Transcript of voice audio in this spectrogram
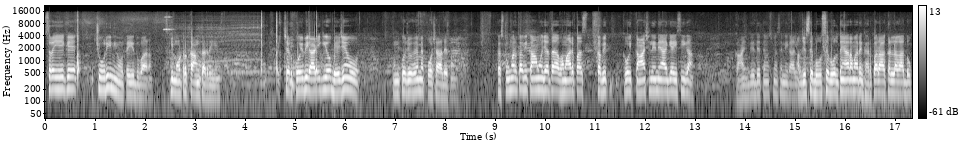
दूसरा ये कि चोरी नहीं होते ये दोबारा, इसकी मोटर काम कर रही है। पिक्चर कोई भी गाड़ी की हो, भेजें वो, उनको जो है मैं पहुँचा देता हूँ। कस्टमर का भी काम हो जाता है, अब हमारे पास कभी कोई कांच लेने आ गया इसी का, कांच दे देते हैं उसमें से निकाल अब जैसे बहुत से बोलते हैं, यार, हमारे घर पर आकर लगा दो।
